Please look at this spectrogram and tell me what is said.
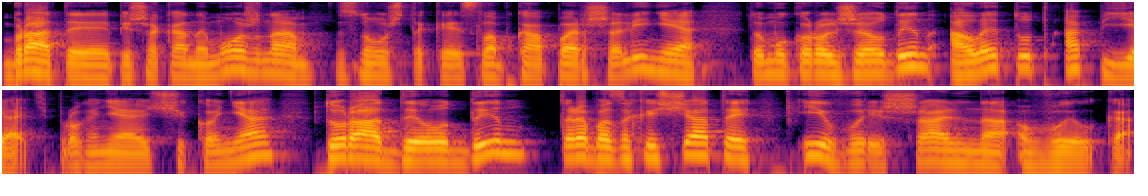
Брати пішака не можна, знову ж таки, слабка перша лінія, тому король G1, але тут А5, проганяючи коня. Тура Д1 треба захищати і вирішальна вилка.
